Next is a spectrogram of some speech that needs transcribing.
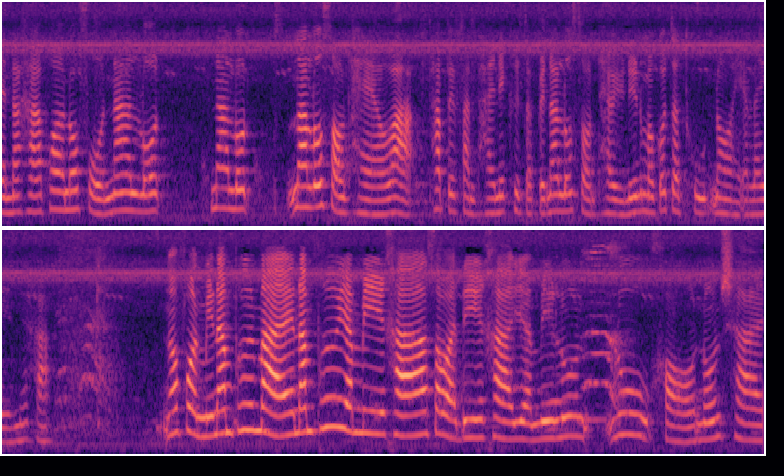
งนะคะ เพราะน้องฝนหน้ารถหน้ารถ หน้ารถสองแถวอะ่ะ ถ้าไปฝันไทยนี่คือจะเป็นหน้ารถสองแถวอยู่นี่มันก็จะถูกหน่อยอะไรอย่างเนี้ยค่ะน้องฝนมีน้ำพืชไหม น้ำพืชยังมีค่ะ สวัสดีค่ะ อย่ามีลูกลูกขอน้องชาย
